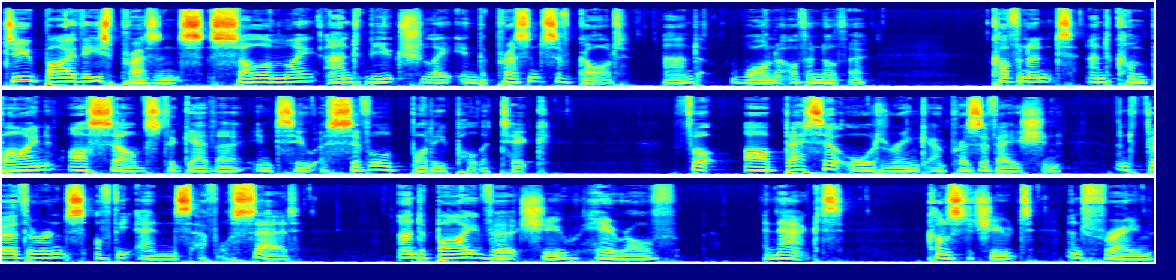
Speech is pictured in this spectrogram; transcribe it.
do by these presents solemnly and mutually in the presence of God and one of another, covenant and combine ourselves together into a civil body politic, for our better ordering and preservation and furtherance of the ends aforesaid, and by virtue hereof enact, constitute, and frame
